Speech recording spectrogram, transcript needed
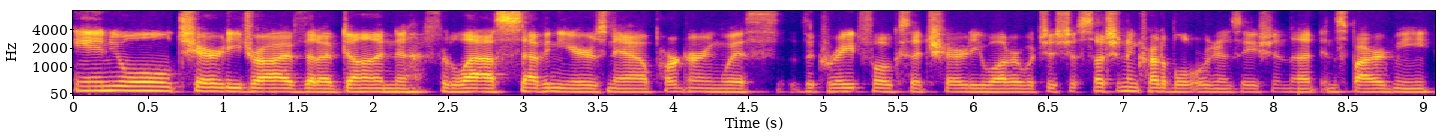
annual charity drive that I've done for the last seven years now, partnering with the great folks at Charity Water, which is just such an incredible organization that inspired me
